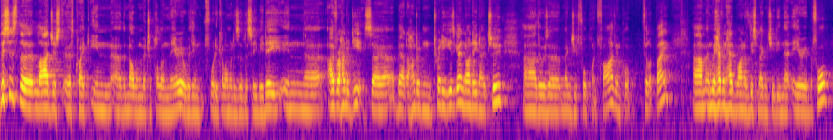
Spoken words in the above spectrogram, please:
This is the largest earthquake in uh, the Melbourne metropolitan area within 40 kilometres of the CBD in uh, over 100 years. So, uh, about 120 years ago, 1902, uh, there was a magnitude 4.5 in Port Phillip Bay. Um, and we haven't had one of this magnitude in that area before.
